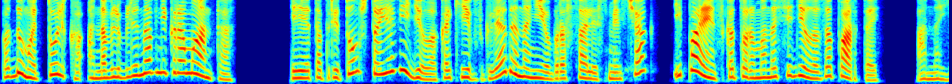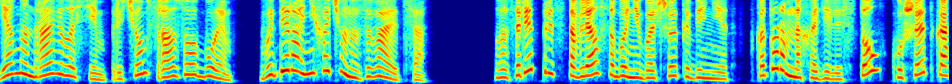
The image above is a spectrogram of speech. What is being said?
Подумать только, она влюблена в некроманта. И это при том, что я видела, какие взгляды на нее бросали смельчак и парень, с которым она сидела за партой. Она явно нравилась им, причем сразу обоим. «Выбирай, не хочу» называется. Лазарет представлял собой небольшой кабинет, в котором находились стол, кушетка,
